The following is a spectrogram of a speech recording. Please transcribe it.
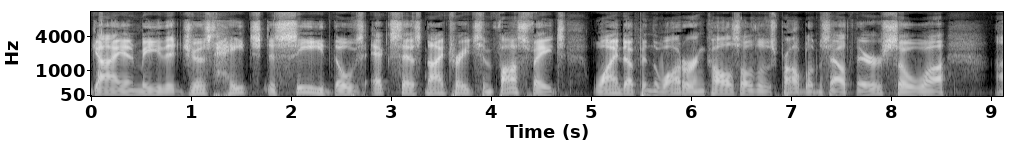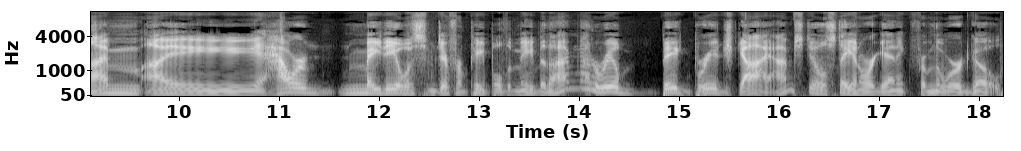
guy in me that just hates to see those excess nitrates and phosphates wind up in the water and cause all those problems out there. So uh, I'm I Howard may deal with some different people than me, but I'm not a real big bridge guy. I'm still staying organic from the word go.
